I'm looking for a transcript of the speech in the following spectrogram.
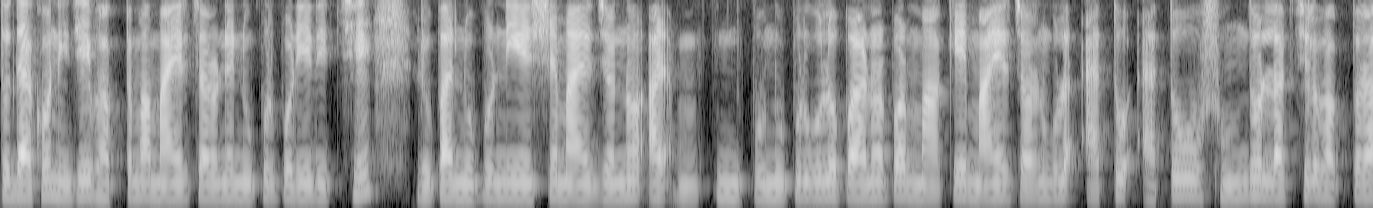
তো দেখো, নিজেই ভক্তমা মায়ের চরণে নূপুর পরিয়ে দিচ্ছে। রূপার নূপুর নিয়ে এসে মায়ের জন্য। আর নূপুরগুলো পরানোর পর মাকে মায়ের চরণগুলো এত এত সুন্দর লাগছিল ভক্তরা।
